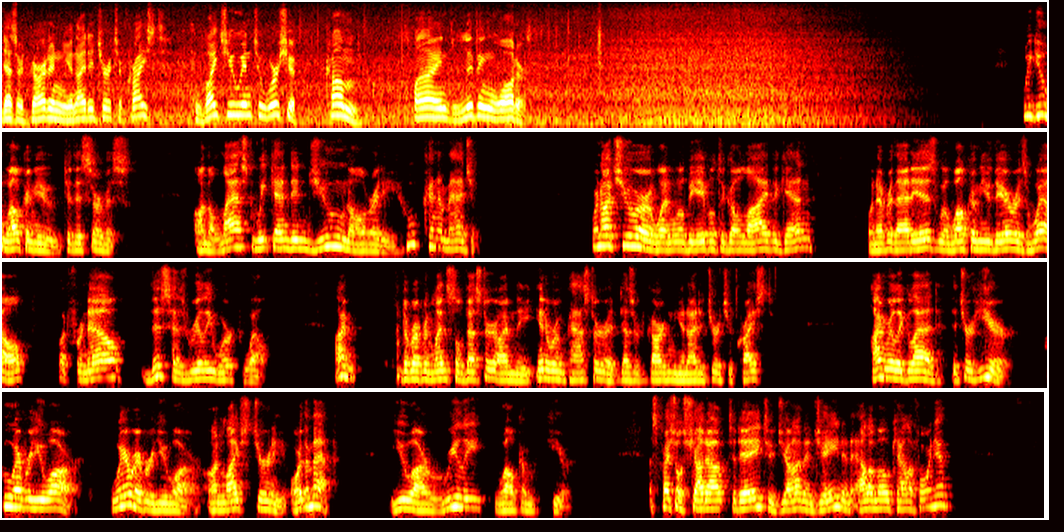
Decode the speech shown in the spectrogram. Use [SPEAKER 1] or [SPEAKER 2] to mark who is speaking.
[SPEAKER 1] Desert Garden United Church of Christ invites you into worship. Come, find living water. We do welcome you to this service on the last weekend in June already. Who can imagine? We're not sure when we'll be able to go live again. Whenever that is, we'll welcome you there as well. But for now, this has really worked well. I'm the Reverend Len Sylvester. I'm the interim pastor at Desert Garden United Church of Christ. I'm really glad that you're here, whoever you are, wherever you are on life's journey or the map. You are really welcome here. A special shout out today to John and Jane in Alamo, California.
